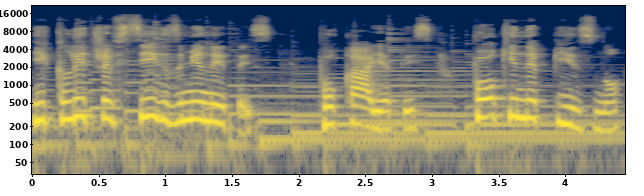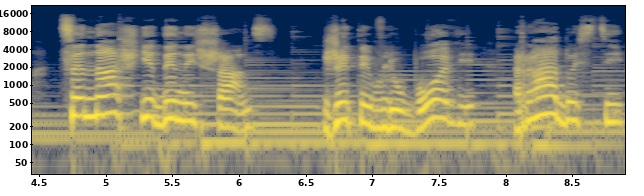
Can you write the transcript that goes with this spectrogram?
і кличе всіх змінитись, покаятись, поки не пізно. Це наш єдиний шанс жити в любові, радості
